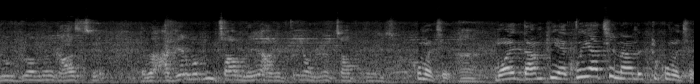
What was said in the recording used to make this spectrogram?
দূর দূরান্ত থেকে আসছে তবে আগের মতন চাপ নেই আগের থেকে অনেকটা চাপ কমেছে। কমেছে? হ্যাঁ। ময়ের দাম কি একই আছে না একটু কমেছে?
